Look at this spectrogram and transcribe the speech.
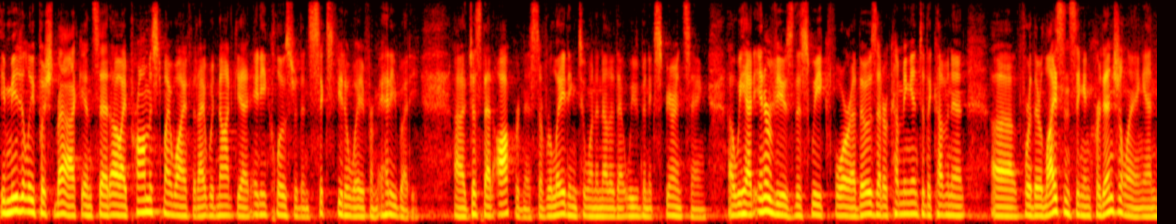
immediately pushed back and said, Oh, I promised my wife that I would not get any closer than six feet away from anybody uh, just that awkwardness of relating to one another that we've been experiencing. Uh, we had interviews this week for uh, those that are coming into the covenant uh, for their licensing and credentialing, and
